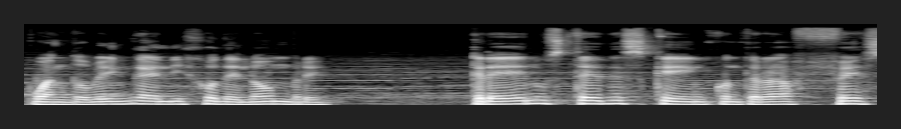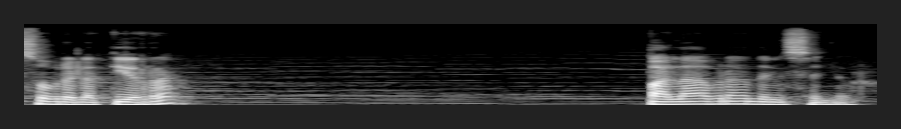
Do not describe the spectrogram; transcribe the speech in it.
cuando venga el Hijo del Hombre, ¿Creen ustedes que encontrará fe sobre la tierra? Palabra del Señor.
